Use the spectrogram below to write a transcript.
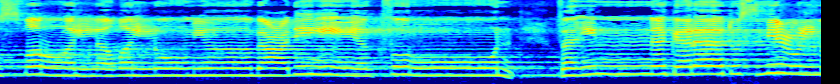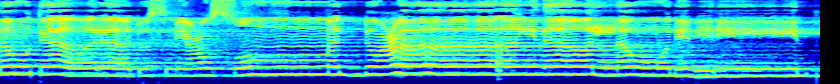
مصفرا لظلوا من بعده يكفرون فإنك لا تسمع الموتى ولا تسمع الصم الدعاء إذا ولوا مدبرين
